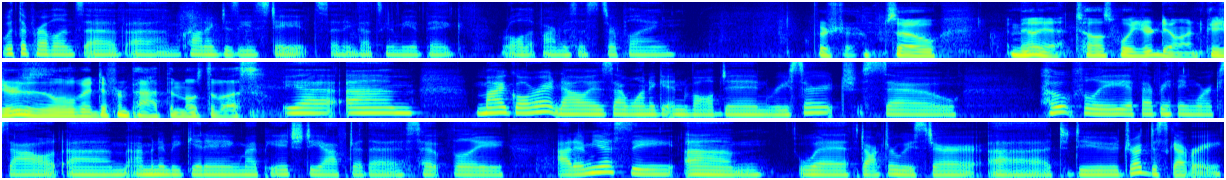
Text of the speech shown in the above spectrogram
with the prevalence of um, chronic disease states, I think that's going to be a big role that pharmacists are playing. For sure. So, Amelia, tell us what you're doing because yours is a little bit different path than most of us. Yeah. Um, my goal right now is I want to get involved in research. So hopefully, if everything works out, um, I'm going to be getting my PhD after this, hopefully at MUSC um, with Dr. Wooster uh, to do drug discovery,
